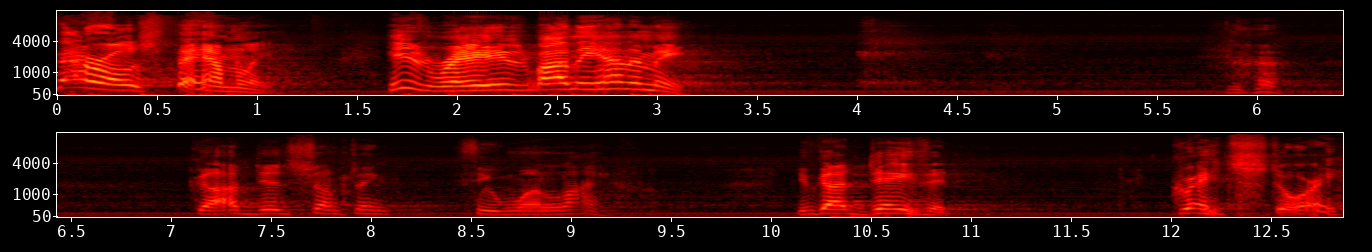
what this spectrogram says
Pharaoh's family. He's raised by the enemy. God did something through one life. You've got David. Great story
